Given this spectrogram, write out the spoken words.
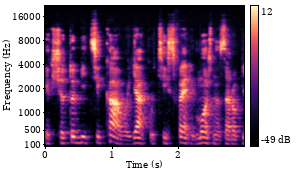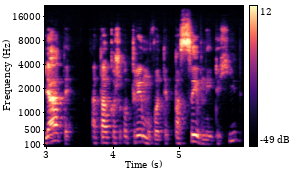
Якщо тобі цікаво, як у цій сфері можна заробляти, а також отримувати пасивний дохід,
